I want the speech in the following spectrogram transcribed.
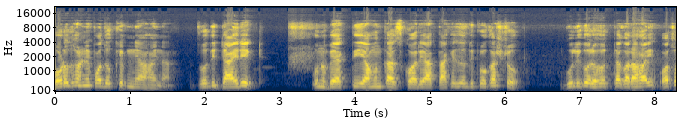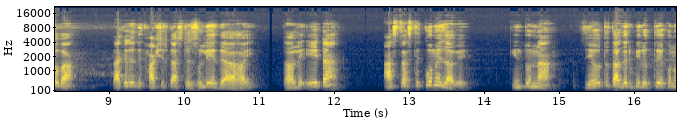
বড় ধরনের পদক্ষেপ নেওয়া হয় না। যদি ডাইরেক্ট কোনো ব্যক্তি এমন কাজ করে আর তাকে যদি প্রকাশ্য গুলি করে হত্যা করা হয়, অথবা তাকে যদি ফাঁসির কাজটা ঝুলিয়ে দেওয়া হয়, তাহলে এটা আস্তে আস্তে কমে যাবে। কিন্তু না, যেহেতু তাদের বিরুদ্ধে কোনো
